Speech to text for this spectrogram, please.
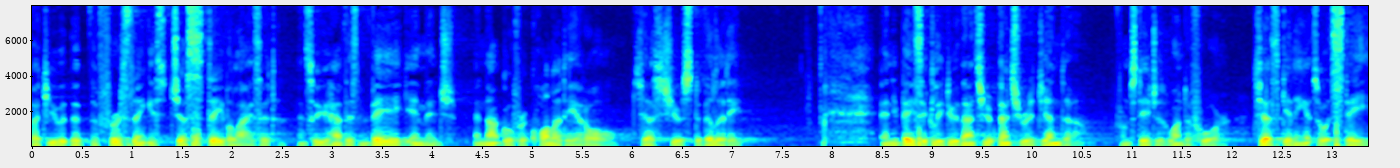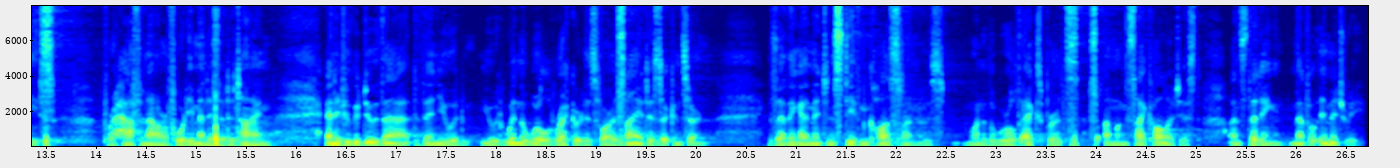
But you, the, the first thing is just stabilize it, and so you have this vague image and not go for quality at all, just sheer stability. And you basically do that's your, that's your agenda from stages one to four, just getting it so it stays for half an hour, 40 minutes at a time. And if you could do that, then you would, you would win the world record as far as scientists are concerned. Because I think I mentioned Stephen Kosslyn, who's one of the world experts among psychologists on studying mental imagery,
